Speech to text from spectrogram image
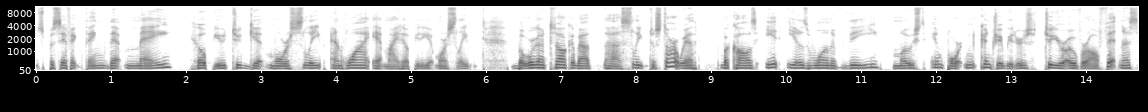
specific thing that may help you to get more sleep and why it might help you to get more sleep. But we're going to talk about uh, sleep to start with because it is one of the most important contributors to your overall fitness,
